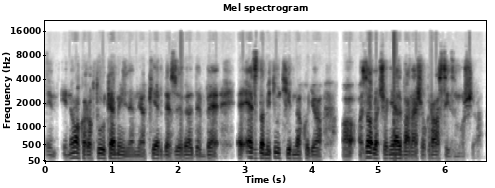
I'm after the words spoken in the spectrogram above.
Én, én nem akarok túl kemény lenni a kérdezővel, de be, ez amit úgy hívnak, hogy a, a, az alacsony elvárások rasszizmusa.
